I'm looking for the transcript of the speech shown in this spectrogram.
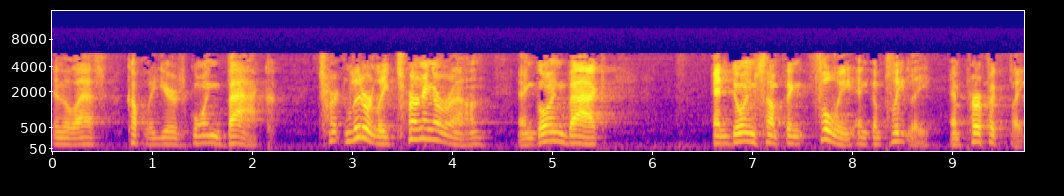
in the last couple of years going back, tur- literally turning around and going back and doing something fully and completely and perfectly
